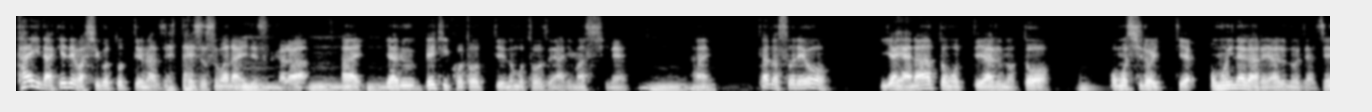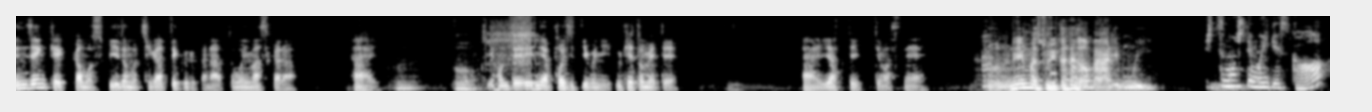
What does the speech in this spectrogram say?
たいだけでは仕事っていうのは絶対進まないですから、うんうん、はい、やるべきことっていうのも当然ありますしね。うん、はい。ただそれを嫌やなと思ってやるのと、面白いって思いながらやるのでは全然結果もスピードも違ってくるかなと思いますから、はい。基本的にはポジティブに受け止めて、はい、やっていってますね。なるほどね。まあそういう方が周りも多い。質問してもいいですか？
